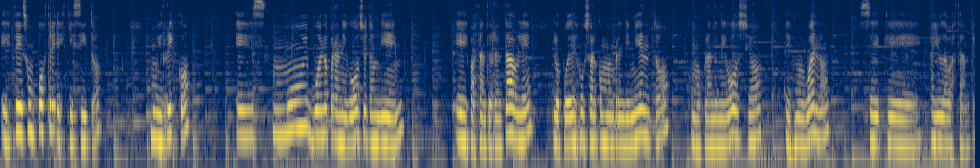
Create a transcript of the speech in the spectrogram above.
Este es un postre exquisito, muy rico, es muy bueno para negocio también, es bastante rentable, lo puedes usar como emprendimiento, como plan de negocio, es muy bueno sé que ayuda bastante.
